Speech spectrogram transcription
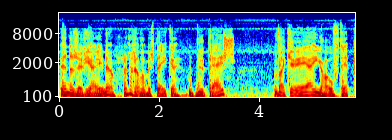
En dan zeg jij, nou, dan gaan we bespreken de prijs wat jij in je hoofd hebt.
